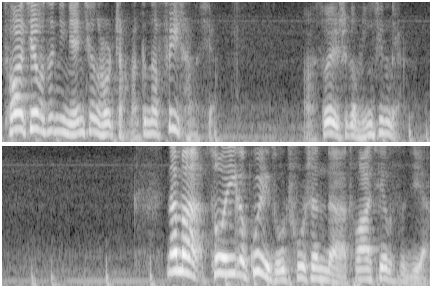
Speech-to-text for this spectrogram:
图哈切夫斯基年轻的时候长得跟他非常像。啊，所以是个明星脸。那么，作为一个贵族出身的托阿切夫斯基啊，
